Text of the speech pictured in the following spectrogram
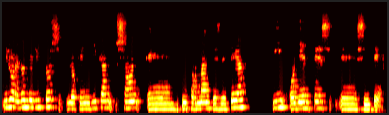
y los redondelitos lo que indican son eh, informantes de TEA y oyentes eh, sin TEA.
